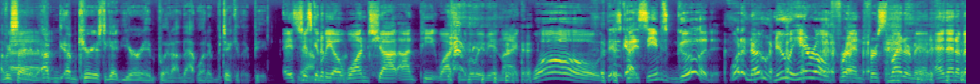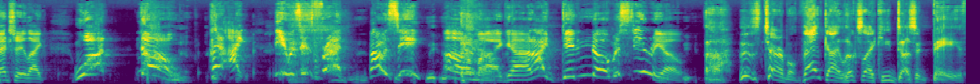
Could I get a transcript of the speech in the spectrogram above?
I'm excited. Uh, I'm, I'm curious to get your input on that one in particular, Pete. It's just going to be a one shot on Pete watching the movie, being like, "Whoa, this guy seems good. What a no, new hero friend for Spider Man." And then eventually, like, "What? No, I, I he was his friend. How is he? Oh my god, I didn't know Mysterio." Ah, this is terrible. That guy looks like he doesn't bathe.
